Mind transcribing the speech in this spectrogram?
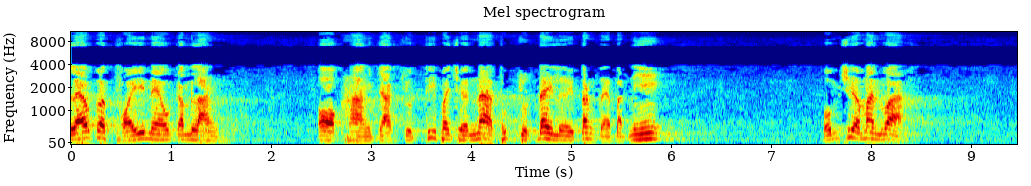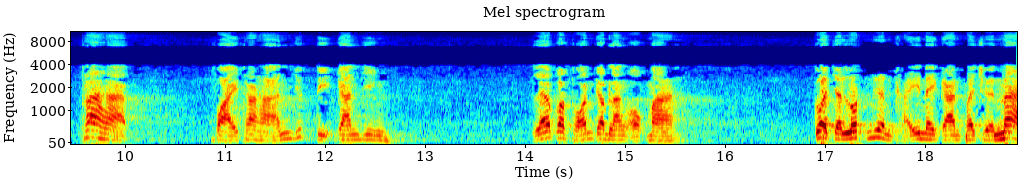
แล้วก็ถอยแนวกำลัง ออกห่างจากจุดที่เผชิญหน้าทุกจุดได้เลยตั้งแต่บัดนี้ ผมเชื่อมั่นว่า ถ้าหากฝ่ายทหารยุติการยิง แล้วก็ถอนกำลังออกมา ก็จะลดเงื่อนไขในการเผชิญหน้า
